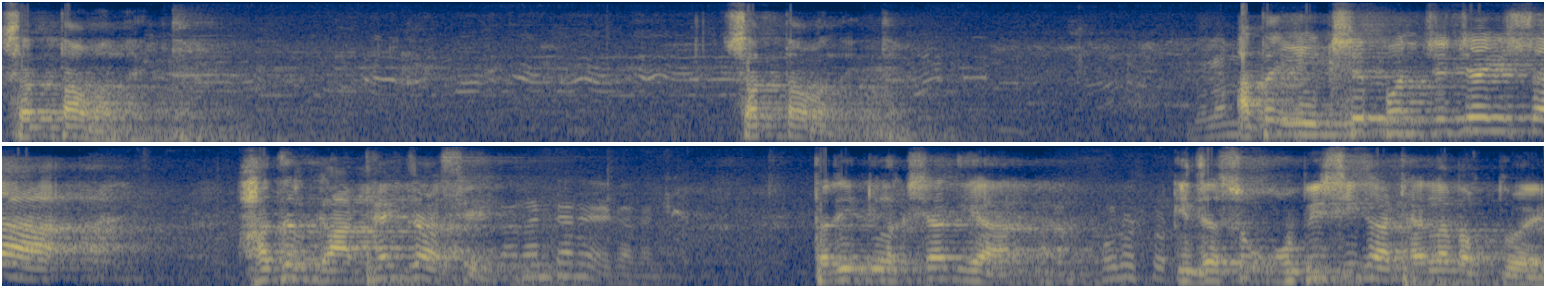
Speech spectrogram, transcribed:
सत्तावन्न आहेत. सत्तावन्न आहेत. आता एकशे पंचेचाळीस हा जर गाठायचा असेल तर एक लक्षात घ्या की जसं ओबीसी गाठायला बघतोय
